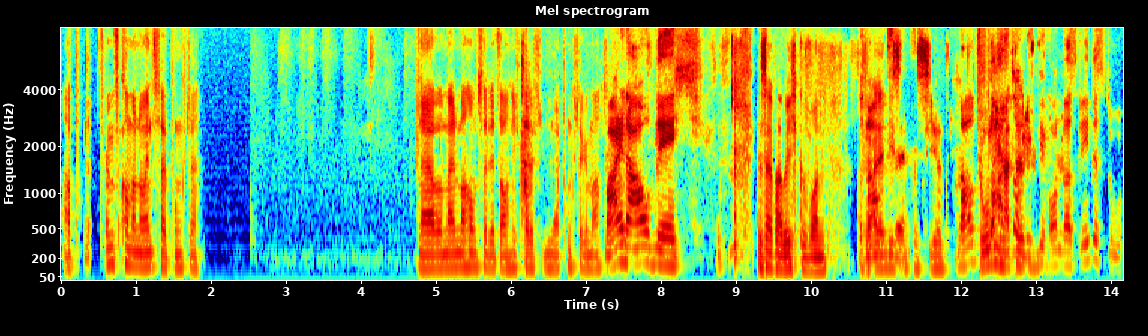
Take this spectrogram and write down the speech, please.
Ab 5,92 Punkte. Naja, aber mein Mahomes hat jetzt auch nicht gerade viel mehr Punkte gemacht. Meine auch nicht. Deshalb habe ich gewonnen. Für alle, die es interessiert. Schnauze, Tobi du hast hatte- doch nicht gewonnen, was redest du?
